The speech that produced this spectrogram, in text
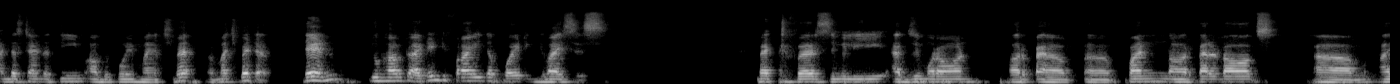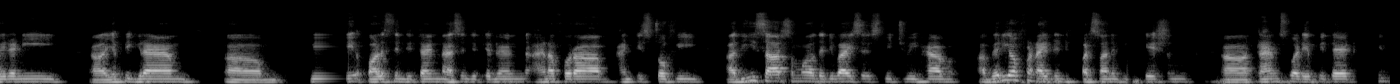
understand the theme of the poem much, be much better. Then you have to identify the poetic devices. Metaphor, simile, oxymoron, or uh, uh, pun or paradox, um, irony, uh, epigram, um, polysyndeton, asyndeton, anaphora, antistrophe. Uh, these are some of the devices which we have very often identified personification, uh, transferred epithet. It,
